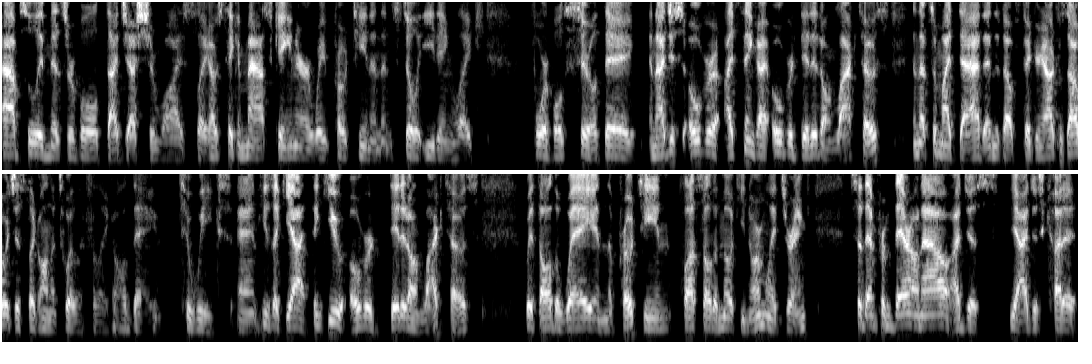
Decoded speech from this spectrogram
absolutely miserable digestion wise. Like I was taking mass gainer, whey protein, and then still eating like four bowls of cereal a day. And I just over, I think I overdid it on lactose. And that's what my dad ended up figuring out because I was just like on the toilet for like all day, two weeks. And he's like, Yeah, I think you overdid it on lactose with all the whey and the protein plus all the milk you normally drink. So then from there on out, I just yeah, I just cut it.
